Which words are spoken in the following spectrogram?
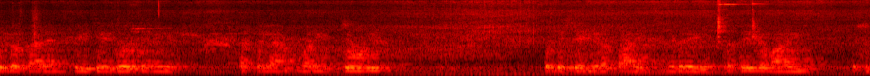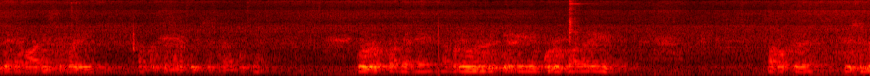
പുല്ലൂക്കാരൻ പി ജെ ജോർജിനെയും തട്ടില്ല വഴി ജോളി പുതുശ്ശേരി റപ്പായി എതിരെയും പ്രത്യേകമായി വിശുദ്ധനെ മാധ്യസ്ഥം വഴി നമുക്ക് സമർപ്പിച്ച് പ്രാർത്ഥിക്കാം. അതോടൊപ്പം തന്നെ നമ്മുടെ ഓരോരുത്തരുടെയും കുടുംബങ്ങളെയും നമുക്ക് വിശുദ്ധ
